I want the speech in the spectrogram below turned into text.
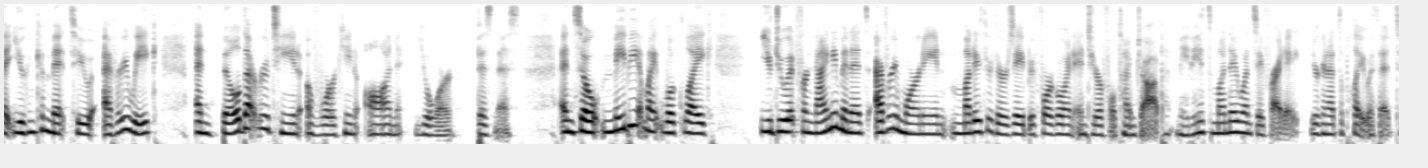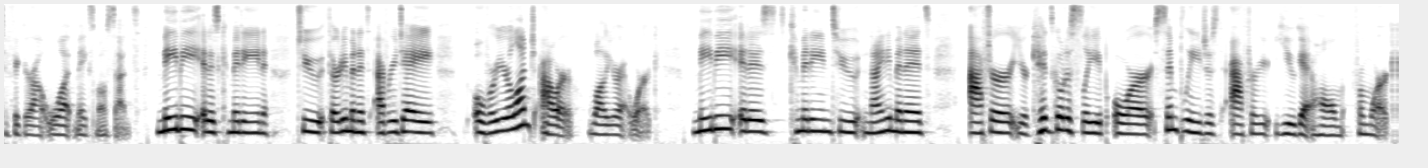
that you can commit to every week and build that routine of working on your business. And so maybe it might look like you do it for 90 minutes every morning, Monday through Thursday, before going into your full time job. Maybe it's Monday, Wednesday, Friday. You're gonna have to play with it to figure out what makes most sense. Maybe it is committing to 30 minutes every day over your lunch hour while you're at work. Maybe it is committing to 90 minutes after your kids go to sleep or simply just after you get home from work.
